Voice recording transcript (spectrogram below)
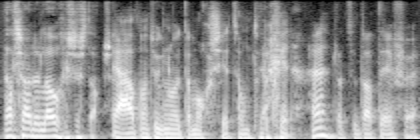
Dat zou de logische stap zijn. Ja, had natuurlijk nooit daar mogen zitten om te Ja. beginnen. Hè? Dat we dat even.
